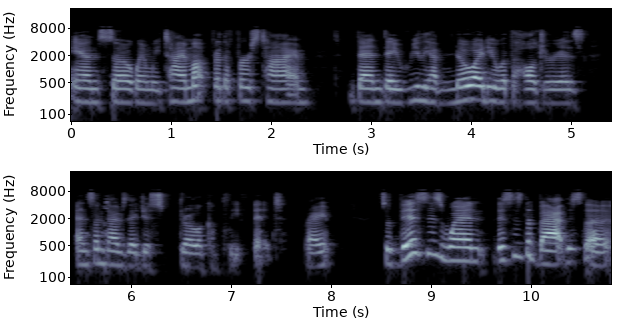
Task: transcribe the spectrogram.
And so when we tie them up for the first time, then they really have no idea what the halter is and sometimes they just throw a complete fit, right? So this is when, this is the bat, this is the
